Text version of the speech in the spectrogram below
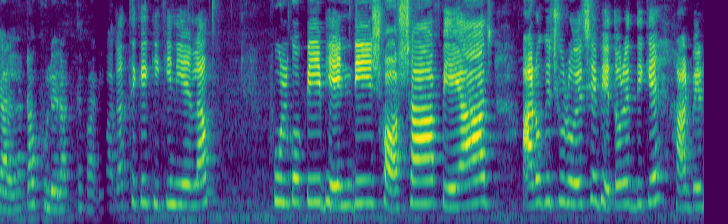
জানলাটাও খুলে রাখতে পারি। বাজার থেকে কি কি নিয়ে এলাম? ফুলকপি ভেন্ডি শসা পেঁয়াজ আরও কিছু রয়েছে ভেতরের দিকে আর বের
